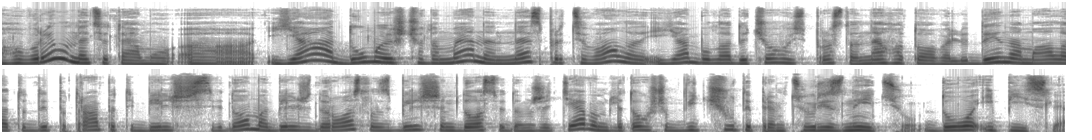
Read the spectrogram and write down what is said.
говорили на цю тему. Е, я думаю, що на мене не спрацювало, і я була до чогось просто не готова. Людина мала туди потрапити більш свідома, більш доросла, з більшим досвідом життєвим для того, щоб відчути прям цю різницю до і після.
